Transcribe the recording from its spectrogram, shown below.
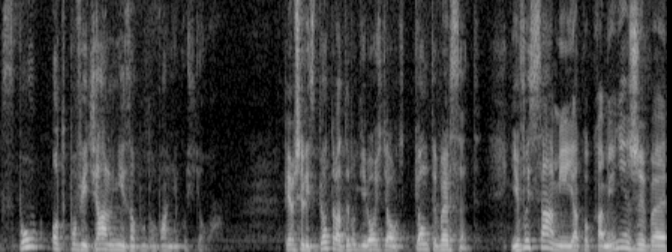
współodpowiedzialni za budowanie Kościoła. Pierwszy list Piotra, drugi rozdział, piąty werset. I wy sami, jako kamienie żywe,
